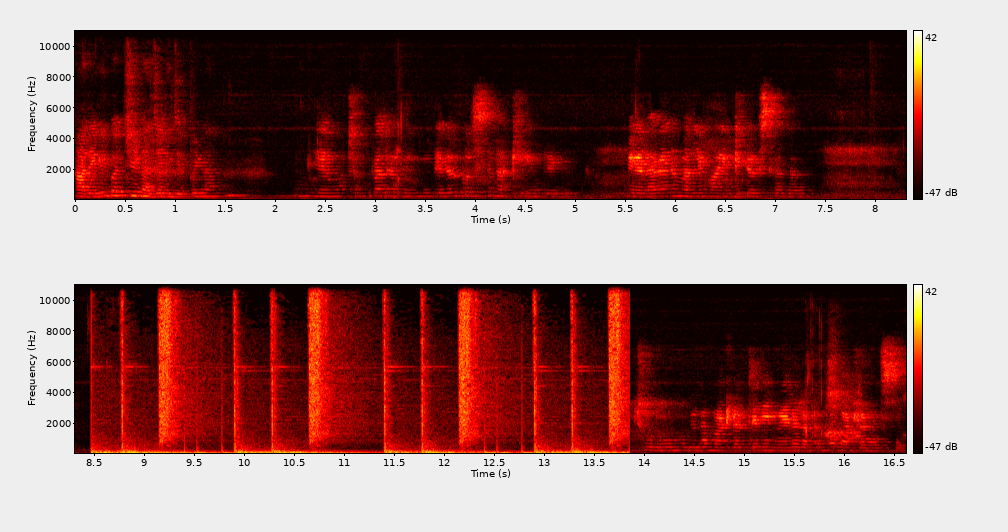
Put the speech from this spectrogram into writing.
ఆ దగ్గరికి వచ్చిండు అజయ్ నీకు చెప్పిండా? ఏమో చెప్పలేదు మీ దగ్గరకు వస్తే నాకేం లేదు మీరు ఎలాగైనా మళ్ళీ మా ఇంటికి వస్తారు? కదా చూడు నువ్వు ఇలా మాట్లాడితే నేను వేరే రకంగా మాట్లాడేస్తాను.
